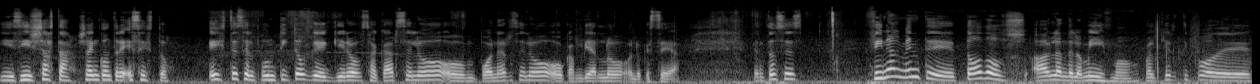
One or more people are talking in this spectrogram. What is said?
y decir, ya está, ya encontré, es esto este es el puntito que quiero sacárselo o ponérselo o cambiarlo o lo que sea. Entonces, finalmente todos hablan de lo mismo, cualquier tipo de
